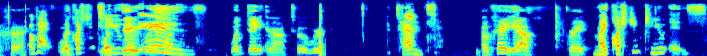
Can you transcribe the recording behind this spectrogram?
Okay. Okay, my What- question to you date- wait, what- is What date in October? 10th. Okay, yeah. Great. My question to you is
